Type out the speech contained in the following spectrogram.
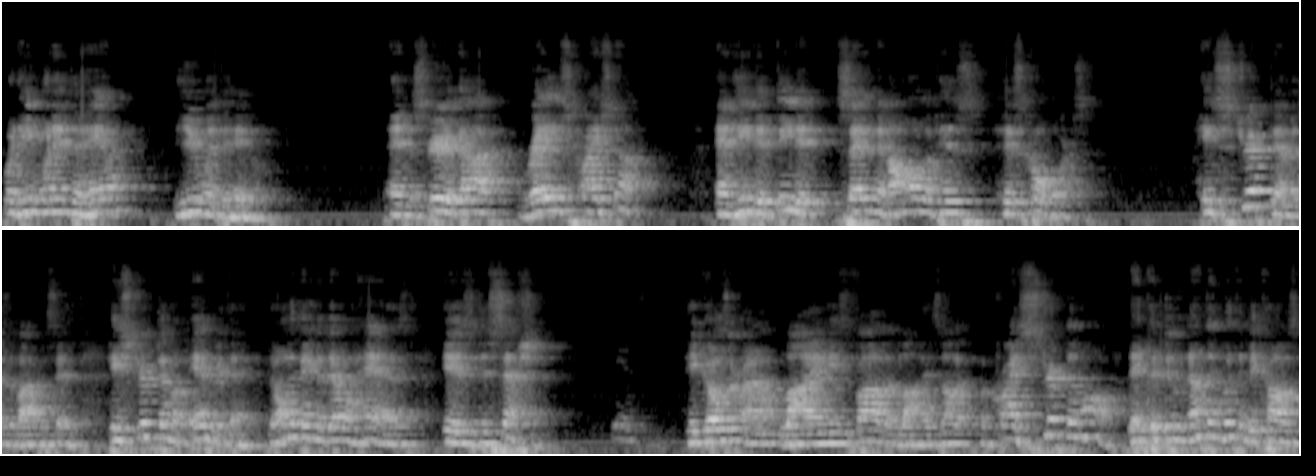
When he went into hell, you went to hell. And the Spirit of God raised Christ up. And he defeated Satan and all of his, his cohorts. He stripped them, as the Bible says. He stripped them of everything. The only thing the devil has is deception. He goes around lying. The father lies all that. But Christ stripped them all. They could do nothing with him because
